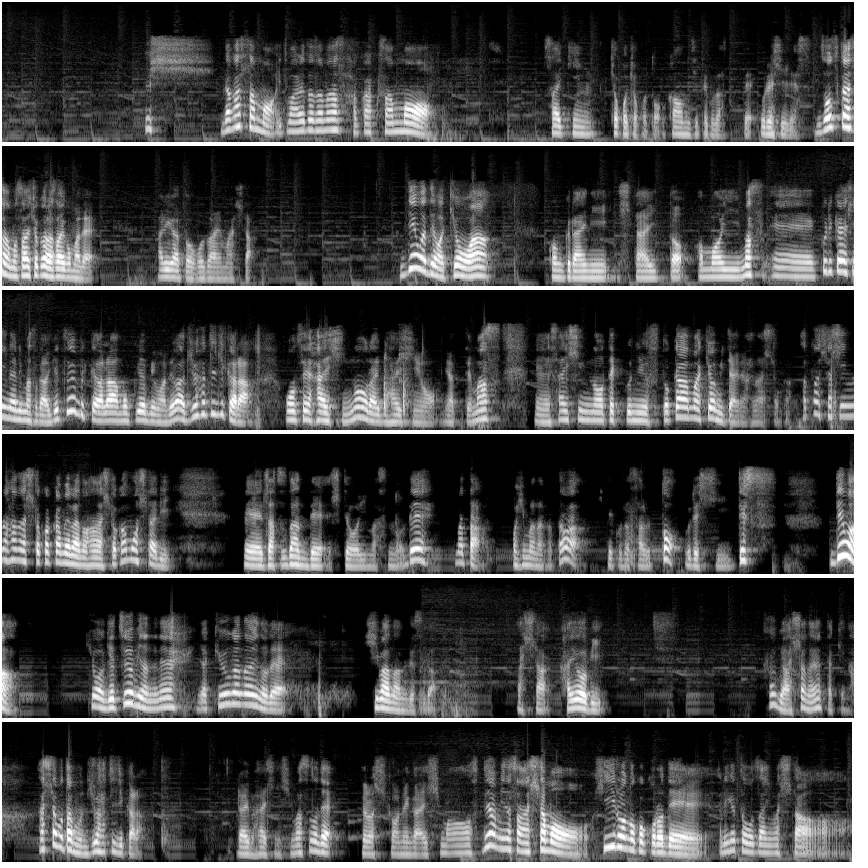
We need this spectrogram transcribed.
よし。長瀬さんもいつもありがとうございます。白白さんも、最近ちょこちょこと顔見せてくださって嬉しいです。ゾウ使いさんも最初から最後までありがとうございました。ではでは今日はこんくらいにしたいと思います。えー、繰り返しになりますが、月曜日から木曜日までは18時から音声配信のライブ配信をやってます。えー、最新のテックニュースとか、まあ今日みたいな話とか、あとは写真の話とかカメラの話とかもしたり、えー、雑談でしておりますので、またお暇な方は来てくださると嬉しいです。では、今日は月曜日なんでね、野球がないので、暇なんですが、明日火曜日。火曜日明日何やったっけな？明日も多分18時からライブ配信しますので、よろしくお願いします。では皆さん明日もヒーローの心でありがとうございました。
